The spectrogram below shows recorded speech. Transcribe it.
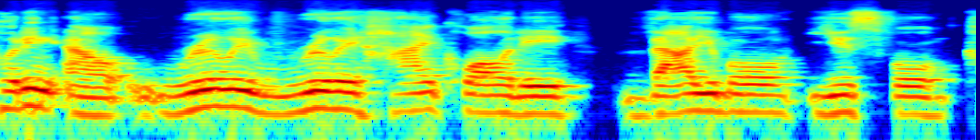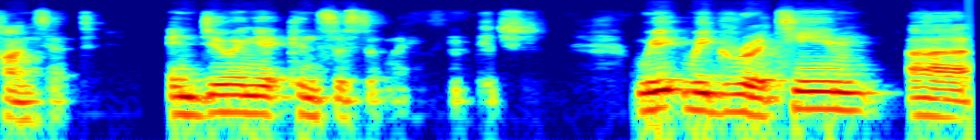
putting out really, really high quality, valuable, useful content and doing it consistently. We, we grew a team. Uh,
